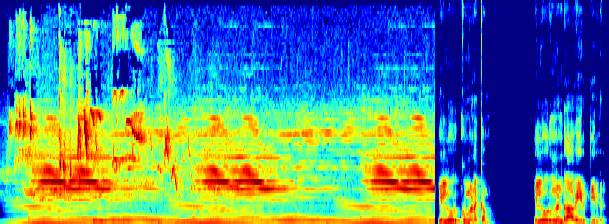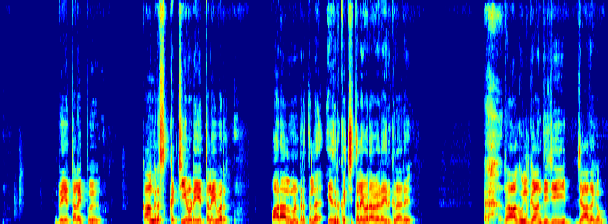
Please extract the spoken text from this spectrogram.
எல்லோருக்கும் வணக்கம். எல்லோரும் நன்றாக இருப்பீர்கள். இன்றைய தலைப்பு காங்கிரஸ் கட்சியினுடைய தலைவர் பாராளுமன்றத்தில் எதிர்க்கட்சி தலைவராக வேற இருக்கிறாரு. ராகுல் காந்திஜியின் ஜாதகம்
